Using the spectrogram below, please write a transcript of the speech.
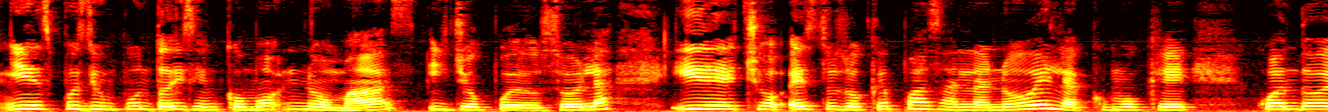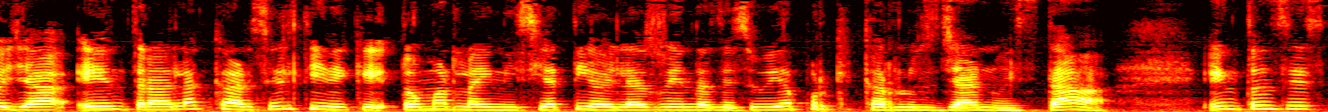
y después de un punto dicen como no más y yo puedo sola y de hecho esto es lo que pasa en la novela, como que cuando ella entra a la cárcel tiene que tomar la iniciativa y las riendas de su vida porque Carlos ya no está. Entonces,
